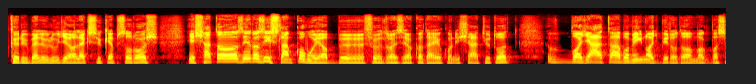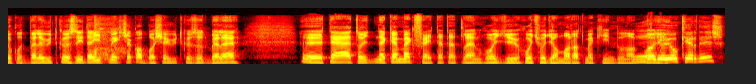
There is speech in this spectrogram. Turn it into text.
körülbelül ugye a legszűkebb szoros, és hát azért az iszlám komolyabb földrajzi akadályokon is átjutott, vagy általában még nagy birodalmakba szokott beleütközni, de itt még csak abba se ütközött bele, tehát, hogy nekem megfejtetetlen, hogy, hogy hogyan maradt meg Hindunak. Nagyon jó kérdés.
